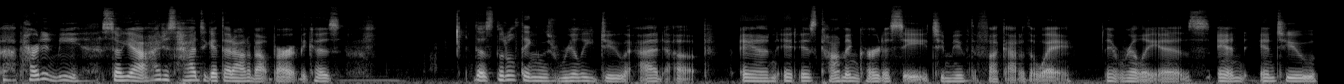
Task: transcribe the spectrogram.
Uh, pardon me. So yeah, I just had to get that out about BART because those little things really do add up, and it is common courtesy to move the fuck out of the way. It really is, and and to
